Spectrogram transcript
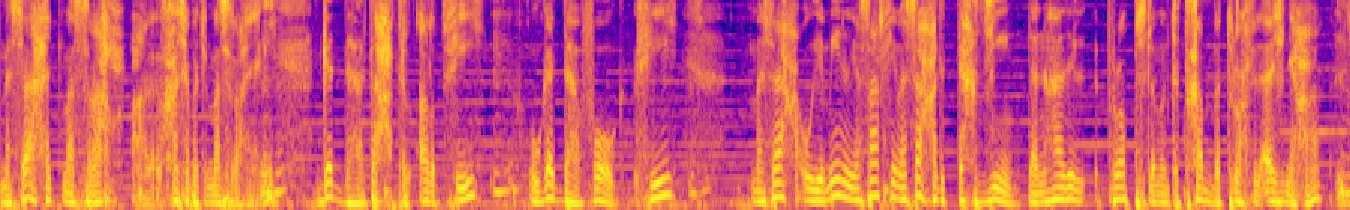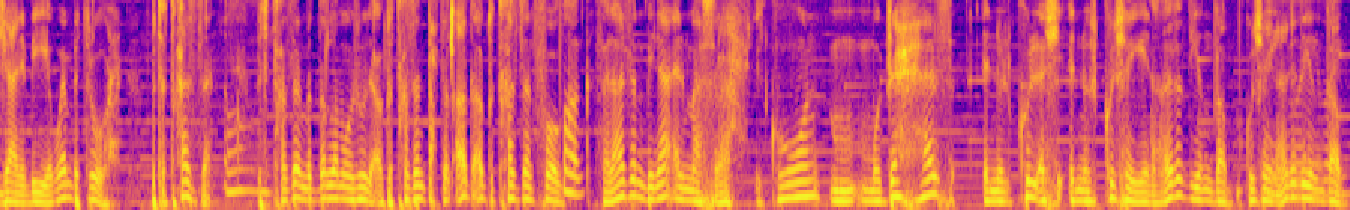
مساحة مسرح على خشبة المسرح يعني. قدها تحت الأرض فيه. وقدها فوق فيه مساحة ويمين ويسار في مساحة للتخزين لأنه هذه البروبس لما بتتخبى تروح في الأجنحة الجانبية وين بتروح؟ بتتخزن. أوه. بتتخزن بتضلها موجودة أو بتتخزن تحت الأرض أو تتخزن فوق. فوق. فلازم بناء المسرح يكون مجهز إنه الكل شيء إنه كل شيء ينعرض ينضب. كل شيء أيوة، ينعرض أيوة، ينضب. أيوة.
